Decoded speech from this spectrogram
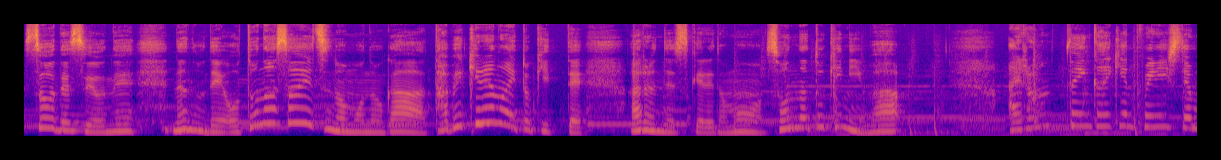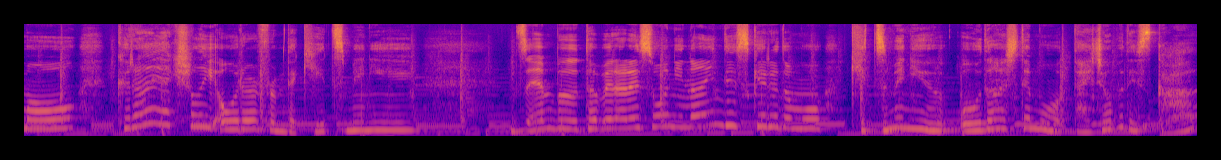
そうですよねなので大人サイズのものが食べきれない時ってあるんですけれどもそんな時には I don't think I can finish them all. Could I actually order from the kids menu? 全部食べられそうにないんですけれどもキッズメニューオーダーしても大丈夫ですか？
